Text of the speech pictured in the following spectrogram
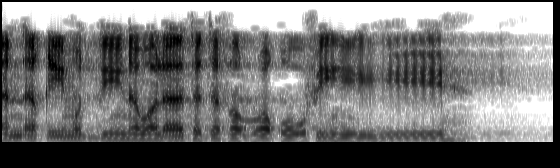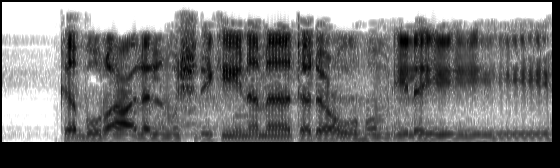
أن أقيموا الدين ولا تتفرقوا فيه. كبر على المشركين ما تدعوهم إليه.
